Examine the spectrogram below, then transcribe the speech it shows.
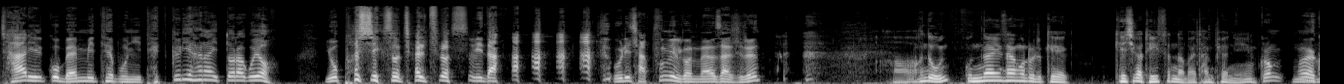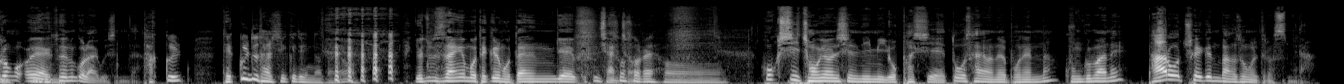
잘 읽고 맨 밑에 보니 댓글이 하나 있더라고요. 요파 씨에서 잘 들었습니다. 우리 작품 읽었나요, 사실은? 아, 근데 온, 온라인상으로 이렇게 게시가 돼 있었나 봐요, 단편이. 그런, 음, 네, 그런 거, 예, 음. 되는 걸로 알고 있습니다. 댓글, 댓글도 달 수 있게 돼 있나 봐요. 요즘 세상에 뭐 댓글 못 다는 게 흔치 않죠. 소설에, 어. 혹시 정현실 님이 요파씨에 또 사연을 보냈나? 궁금하네? 바로 최근 방송을 들었습니다.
